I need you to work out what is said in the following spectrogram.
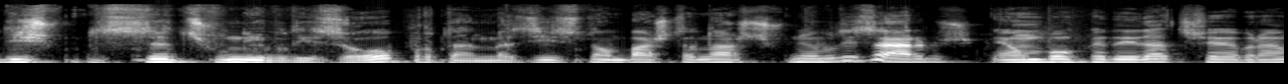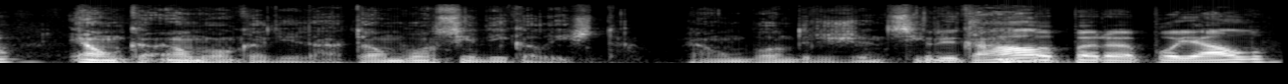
se disponibilizou, portanto, mas isso não basta nós disponibilizarmos. É um bom candidato, José Abrão? É um, é um bom candidato, é um bom sindicalista, é um bom dirigente sindical. para apoiá-lo?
